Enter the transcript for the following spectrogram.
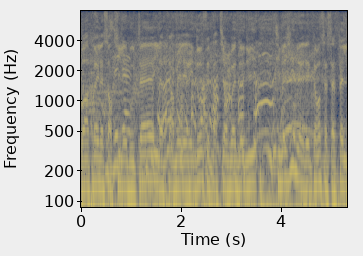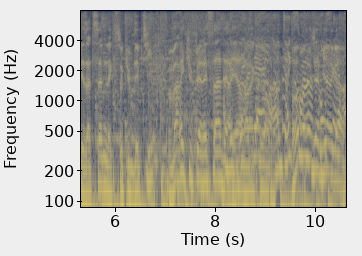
Bon après il a sorti Génial. les bouteilles, il a fermé les rideaux, c'est parti en boîte de nuit. T'imagines les- les- comment ça s'appelle les ATSEM là, qui s'occupent des petits? Va récupérer ça derrière dans la cour. Remets-le, un j'aime bien le gars.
